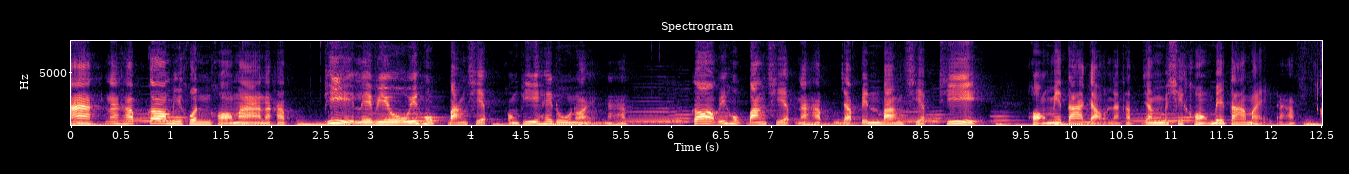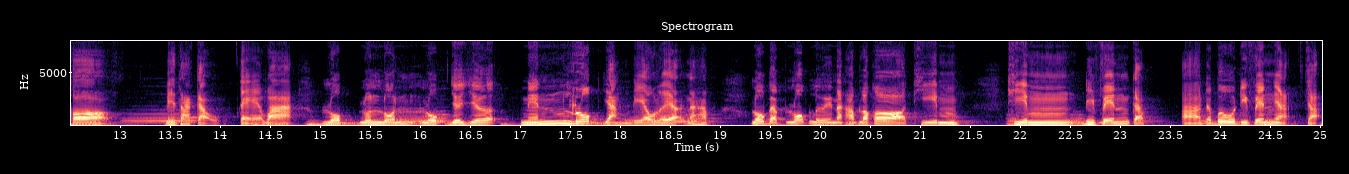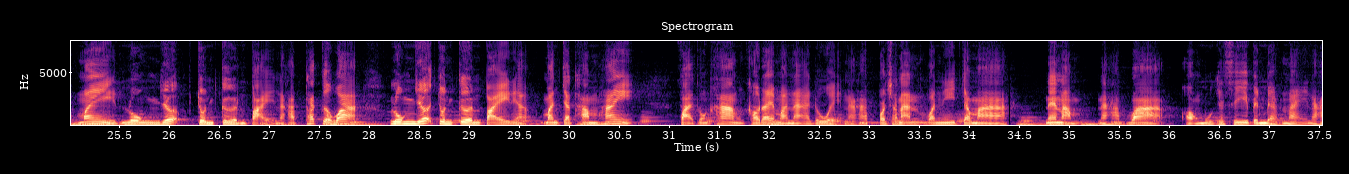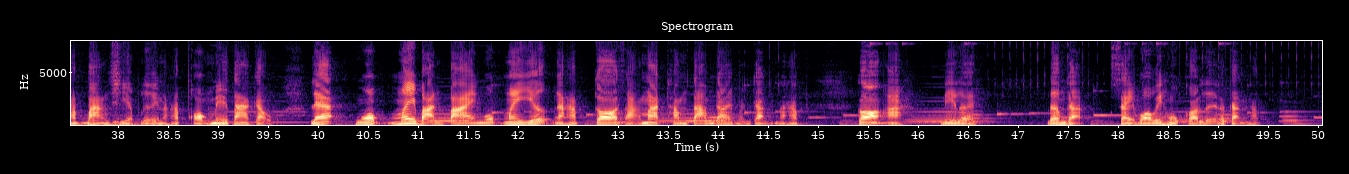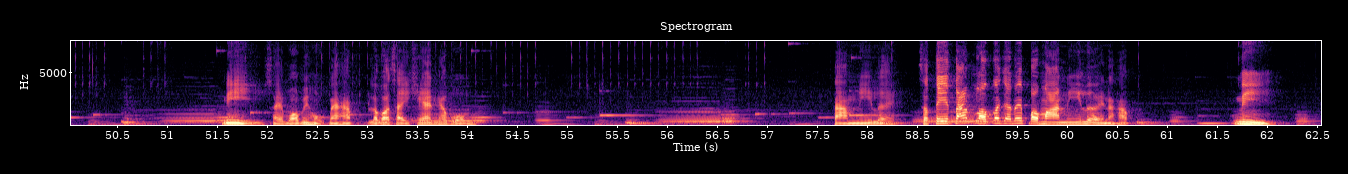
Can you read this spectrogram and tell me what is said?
อะนะครับ ก็มีคนขอมานะครับ พี่รีวิววิหกบางเฉียบของพี่ให้ดูหน่อยนะครับ ก็วิหกบางเฉียบนะครับ จะเป็นบางเฉียบที่ของเมตาเก่านะครับ ยังไม่ใช่ของเบต้าใหม่นะครับ ก็เบต้าเก่า แต่ว่าลบล้นล้นลบเยอะๆ เน้นลบอย่างเดียวเลยนะครับ ลบแบบลบเลยนะครับ แล้วก็ทีมทีมดีเฟนต์กับ ดับเบิลดีเฟนต์เนี่ยจะไม่ลงเยอะจนเกินไปนะครับ ถ้าเกิดว่าลงเยอะจนเกินไปเนี่ยมันจะทำให้ฝ่ายตรงข้ามเขาได้มานาด้วยนะครับ เพราะฉะนั้นวันนี้จะมาแนะนำนะครับว่าของบูเคซี่เป็นแบบไหนนะครับ บางเฉียบเลยนะครับของเมตาเก่า และงบไม่บานปลายงบไม่เยอะนะครับ ก็สามารถทำตามได้เหมือนกันนะครับ ก็อะนี่เลย เริ่มกับใส่บอลไว้หกก่อนเลยแล้วกันครับ นี่ใส่บอลไว้หกนะครับ แล้วก็ใส่แคนครับผม ตามนี้เลย สเตตัสเราก็จะได้ประมาณนี้เลยนะครับ นี่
